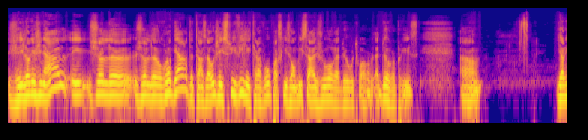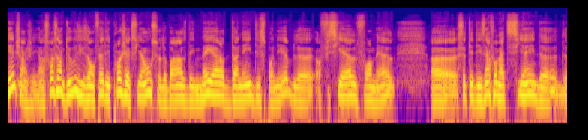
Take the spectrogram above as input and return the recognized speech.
j'ai l'original et je le, je le regarde de temps à autre. J'ai suivi les travaux parce qu'ils ont mis ça à jour à deux ou trois, à deux reprises. Euh, il n'y a rien de changé. En 72, ils ont fait des projections sur la base des meilleures données disponibles, euh, officielles, formelles. Euh, C'était des informaticiens de, de,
